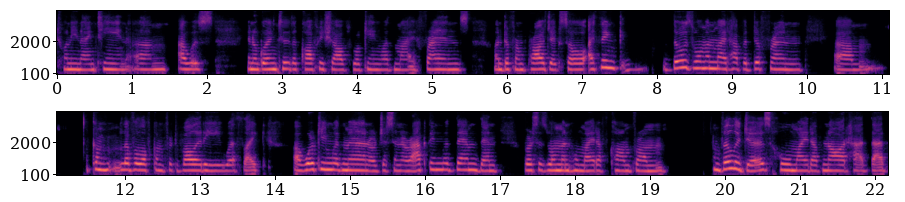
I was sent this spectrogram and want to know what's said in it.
2019. Um, I was you know, going to the coffee shops, working with my friends on different projects. So I think those women might have a different um, level of comfortability with like uh, working with men or just interacting with them than versus women who might have come from villages who might have not had that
